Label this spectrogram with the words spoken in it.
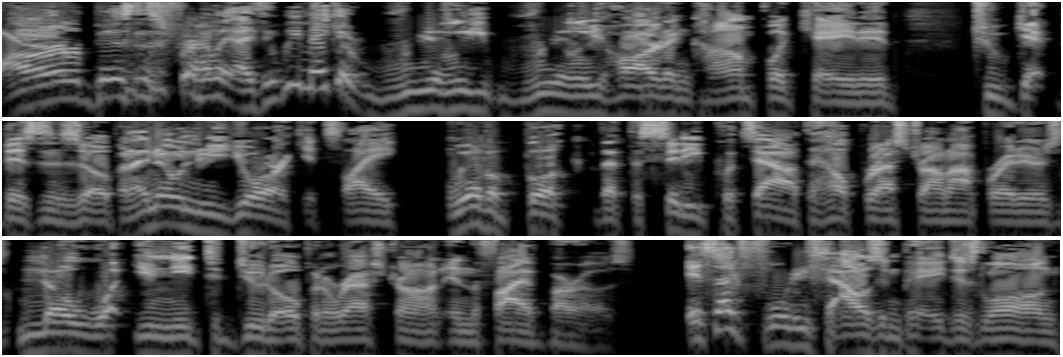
are business friendly. I think we make it really, really hard and complicated to get businesses open. I know in New York, it's like we have a book that the city puts out to help restaurant operators know what you need to do to open a restaurant in the five boroughs. It's like 40,000 pages long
